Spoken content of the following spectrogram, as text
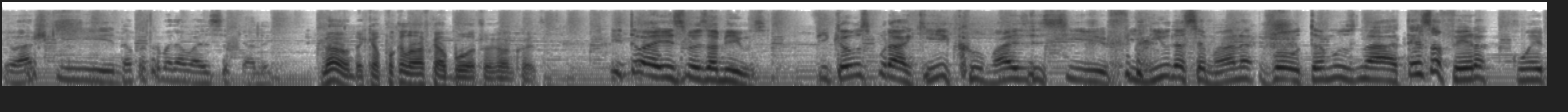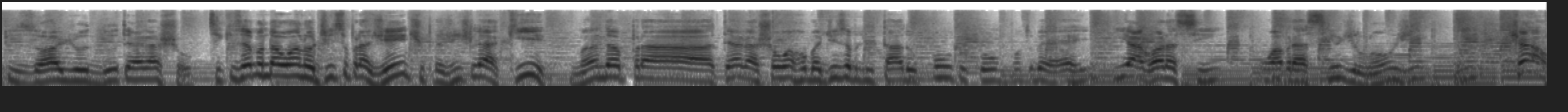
Eu acho que dá pra trabalhar mais essa piada aí. Não, daqui a pouco ela vai ficar boa, pra alguma coisa. Então é isso, meus amigos. Ficamos por aqui com mais esse fininho da semana. Voltamos na terça-feira com o episódio do TH Show. Se quiser mandar uma notícia pra gente, pra gente ler aqui, manda pra thshow.desabilitado.com.br. E agora sim, um abracinho de longe e tchau!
